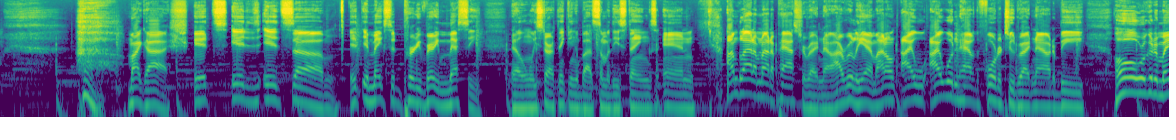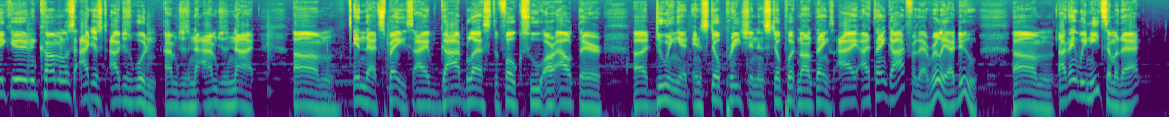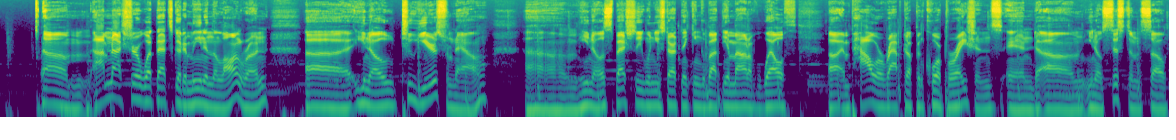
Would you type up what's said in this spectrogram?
my gosh, it's it, it's um it, it makes it pretty very messy you know, when we start thinking about some of these things. And I'm glad I'm not a pastor right now. I really am. I don't. I I wouldn't have the fortitude right now to be, oh, we're gonna make it and come and listen. I just I just wouldn't. I'm just not. I'm just not um, in that space. I God bless the folks who are out there uh, doing it and still preaching and still putting on things. I I thank God for that. Really, I do. Um, I think we need some of that. Um, I'm not sure what that's going to mean in the long run. Uh, you know, two years from now. Um, you know, especially when you start thinking about the amount of wealth uh, and power wrapped up in corporations and um, you know systems. So,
